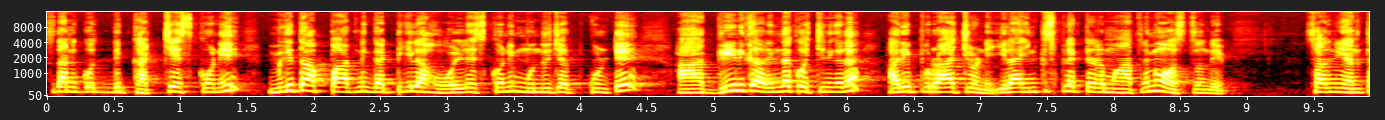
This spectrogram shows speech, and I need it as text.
సో దాన్ని కొద్దిగా కట్ చేసుకొని మిగతా పార్ట్ని గట్టిగా ఇలా హోల్డ్ చేసుకొని ముందు చెప్పుకుంటే ఆ గ్రీన్ కలర్ ఇందాక వచ్చింది కదా అది ఇప్పుడు రాచూడండి ఇలా ఇంక్ స్ప్లెక్టర్ మాత్రమే వస్తుంది. సో అది నేను ఎంత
